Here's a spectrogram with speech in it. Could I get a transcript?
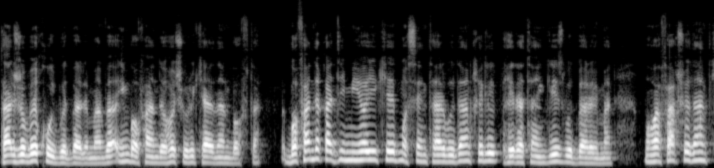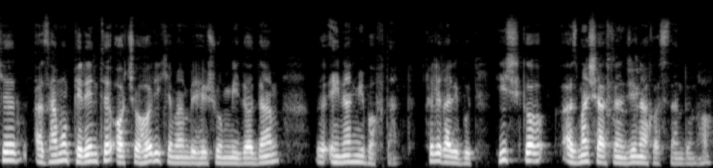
تجربه خوبی بود برای من و این بافنده ها شروع کردن بافتن. بافند قدیمی هایی که مسنتر بودن خیلی حیرت انگیز بود برای من. موفق شدند که از همون پرینت آچهاری که من بهشون می‌دادم عینا میبافتند. خیلی غریب بود. هیچگاه از من شطرنجی نخواستند اونها.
